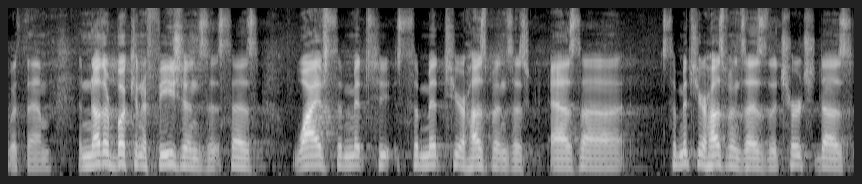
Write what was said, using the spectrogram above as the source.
with them. Another book in Ephesians that says, Wives, submit to, submit to your husbands as, as uh, submit to your husbands as the church does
